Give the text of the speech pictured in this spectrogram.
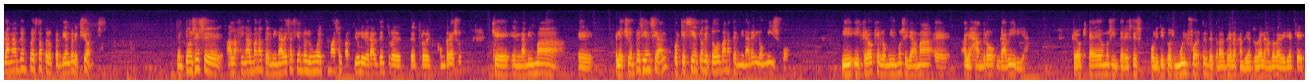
ganando encuestas pero perdiendo elecciones. Entonces, eh, a la final van a terminar es haciéndole un hueco más al Partido Liberal dentro, dentro del Congreso que en la misma eh, elección presidencial, porque siento que todos van a terminar en lo mismo. Y, creo que lo mismo se llama eh, Alejandro Gaviria. Creo que hay unos intereses políticos muy fuertes detrás de la candidatura de Alejandro Gaviria que,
